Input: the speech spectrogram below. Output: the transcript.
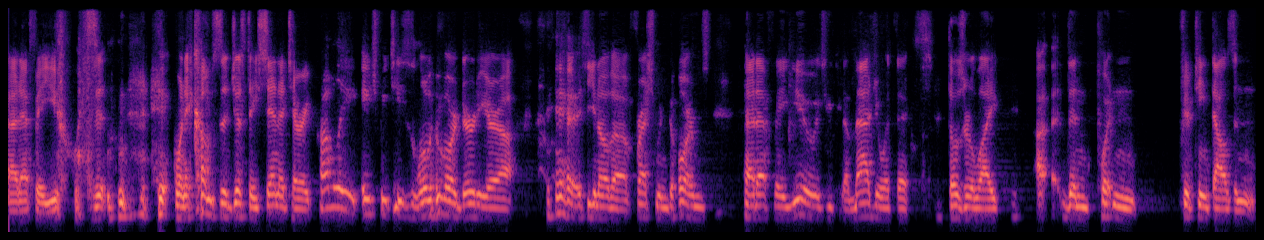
at FAU. when it comes to just a sanitary, probably HPT is a little bit more dirtier. Uh, you know, the freshman dorms at FAU, as you can imagine, with it, those are like uh, then putting fifteen thousand.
